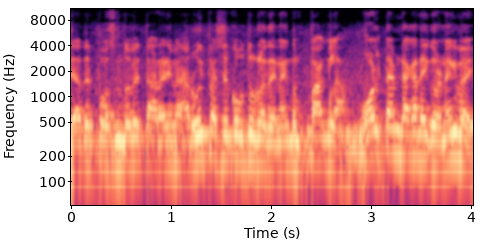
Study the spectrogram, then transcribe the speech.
যাদের পছন্দ হবে তারা আর ওই পাশের কবুতরগুলো দেখেন, একদম পাগলা অল টাইম ডাকাটাই করে, নাকি ভাই?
